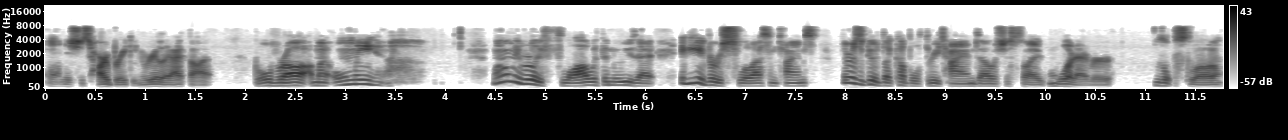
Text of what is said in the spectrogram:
and it's just heartbreaking. Really, I thought. But overall, my only my only really flaw with the movie is that it can get very slow at sometimes. There was a good like couple three times I was just like whatever, it was a little slow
